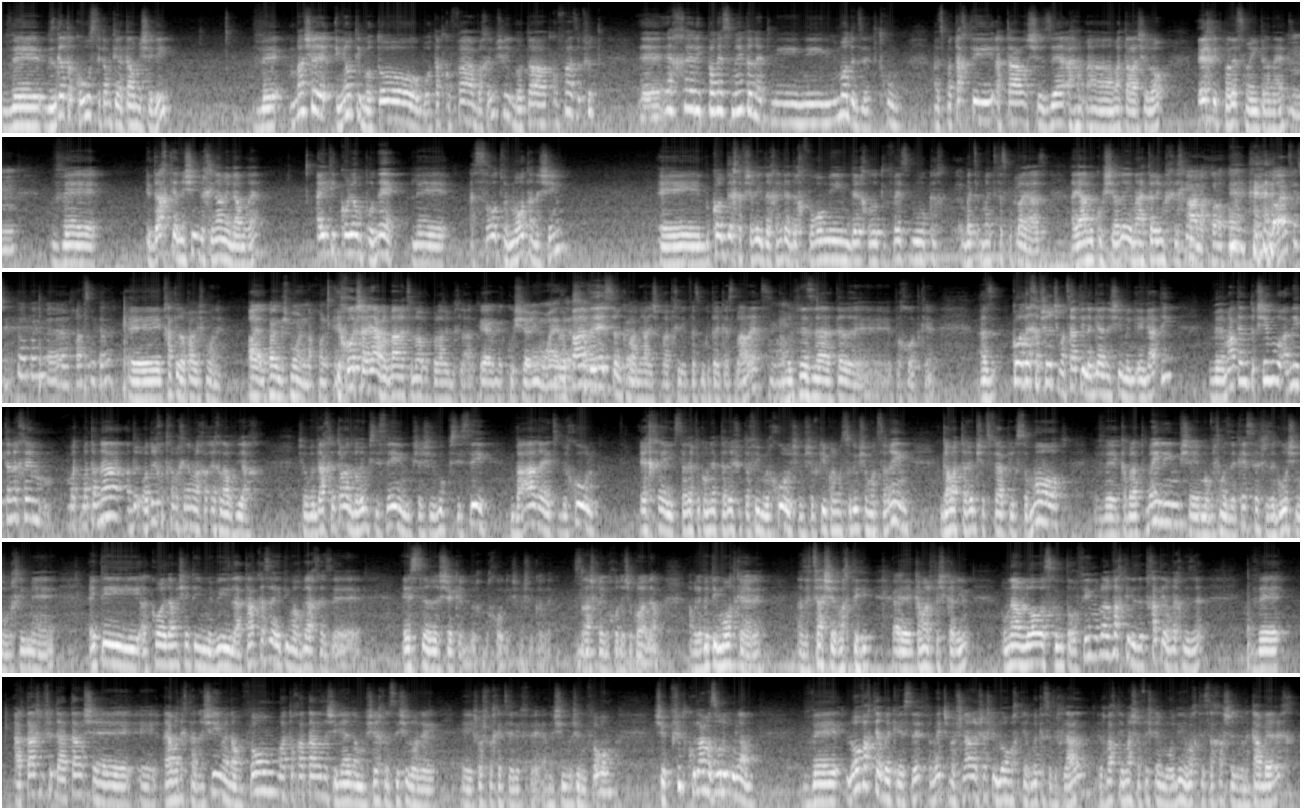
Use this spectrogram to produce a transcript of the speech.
ובמסגרת הקורס הקמתי אתר משלי, ומה שעניין אותי באותו, באותה תקופה, בחיים שלי, באותה תקופה, זה פשוט אה, איך אה, להתפרנס מהאינטרנט, מ- מ- ללמוד את זה, את התחום. אז פתחתי אתר שזה המטרה שלו, איך להתפרנס מהאינטרנט, והדרכתי אנשים בחינם לגמרי. הייתי כל יום פונה לעשרות ומאות אנשים, אה, בכל דרך אפשרית, דרך האינטרנט, דרך פורומים, דרך הודעות בפייסבוק, בעצם פייסבוק לא היה אז, היה מקושרים, היה אתרים אחרים. אה, נכון, נכון. לא היה פייסבוק ב-2011 כזה? אה, התחלתי ב-2008. אה, 2008, נכון. כן. יכול להיות שהיה, אבל בארץ לא היה פופולרי בכלל. כן, מקושרים, וואי, ישן. ב-2010 כבר. נראה לי שכבר התחיל פייסבוק יותר להיכנס בארץ, Mhm. אבל לפני זה היה יותר אה, פחות, כן. אז כל דרך אפשרית שמצאתי להגיע לאנשים הגעתי, ואמרתי להם, תקשיבו, אני אתן לכם מת- מתנה, אד- אדריך אתכם בחינם איך- להרוויח. עכשיו, בדקתי אותם על דברים בסיסיים, של שיווק בסיסי, בארץ, בחו"ל, איך אה, להצטרף לכל מיני אתרי שותפים בחו"ל, שמשווקים כל מיני סוגים של מוצרים, גם אתרים של צפי הפרסומות, וקבלת מיילים שמרוויחים על זה כסף, שזה גרוש שמרוויחים... אה, הייתי, על כל אדם שהייתי מביא לאתר כזה, הייתי מרוויח איזה 10 שקל בחודש, משהו כזה. 10 שקלים בחודש לכל אדם. אבל הבאתי מאות כאלה, אז יצא שהרווחתי כן. אה, כמה אלפי שקלים. אמנם לא סכומים מטורפים, אבל הרווחתי מזה, התחלתי להרוויח מזה. והאתר שלי פשוט היה אתר שהיה מדריך את האנשים, היה גם פורום בתוך האתר הזה, שהגיע גם המשך לשיא שלו לשלוש וחצי אלף אה, אנשים יושבים בפורום, שפשוט כולם עזרו לכולם. ולא הרווחתי הרבה כסף, האמת שבשנה הראשונה שלי לא הרווחתי הרבה כסף בכלל, הרווחתי משהו אלפי שקלים בודדים, הרווחתי שכר של בנקה בערך.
